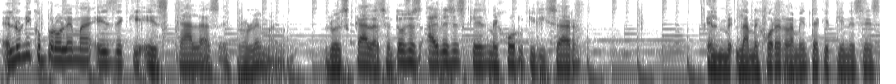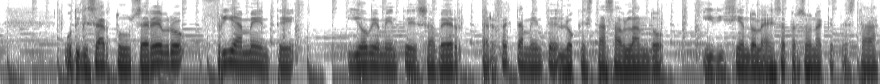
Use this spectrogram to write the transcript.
El único problema es de que escalas el problema, ¿no? Lo escalas. Entonces hay veces que es mejor utilizar, la mejor herramienta que tienes es utilizar tu cerebro fríamente y obviamente saber perfectamente lo que estás hablando y diciéndole a esa persona que te está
